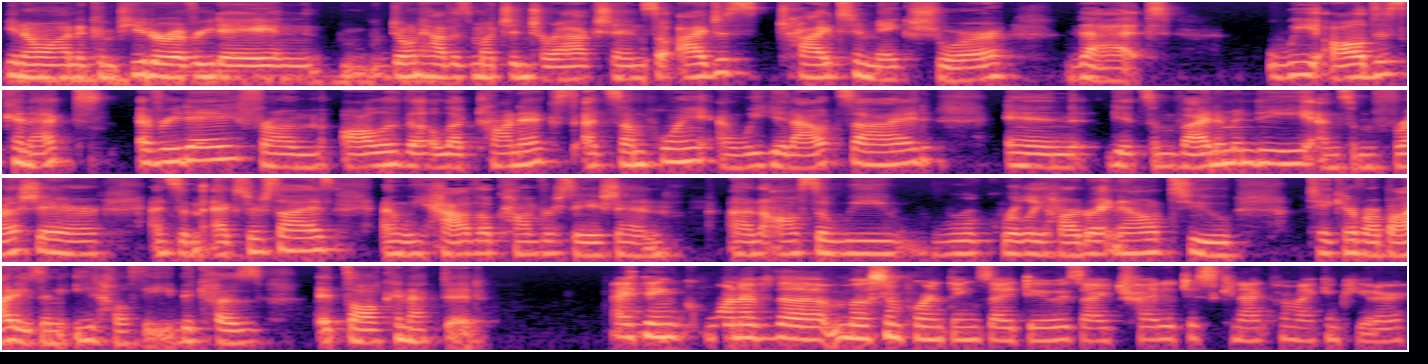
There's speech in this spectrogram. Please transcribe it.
you know on a computer every day and don't have as much interaction. So i just try to make sure that we all disconnect every day from all of the electronics at some point and we get outside and get some vitamin D and some fresh air and some exercise and we have a conversation and also we work really hard right now to take care of our bodies and eat healthy because it's all connected I think one of the most important things I do is I try to disconnect from my computer.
